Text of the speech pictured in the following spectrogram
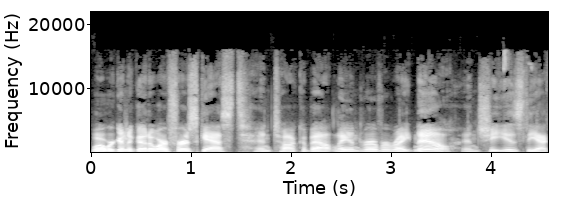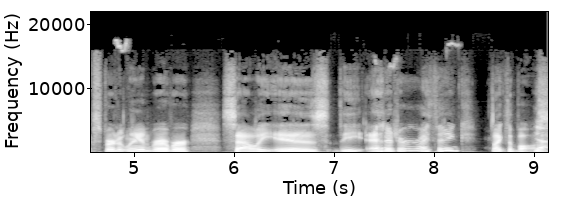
Well, we're going to go to our first guest and talk about Land Rover right now. And she is the expert at Land Rover. Sally is the editor, I think, like the boss. Yeah.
